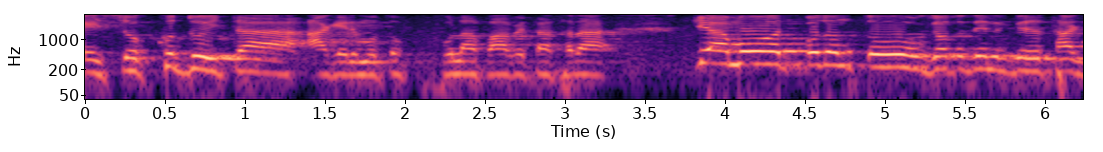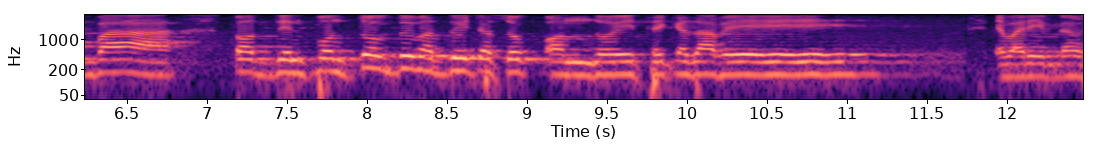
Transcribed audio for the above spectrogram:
এই চক্ষু দুইটা আগের মতো খোলা পাবে। তাছাড়া কেমন পর্যন্ত যতদিন বেঁচে থাকবা, ততদিন পর্যন্ত দুইবার দুইটা চোখ অন্ধই থেকে যাবে। এবার ইব্রাহিম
